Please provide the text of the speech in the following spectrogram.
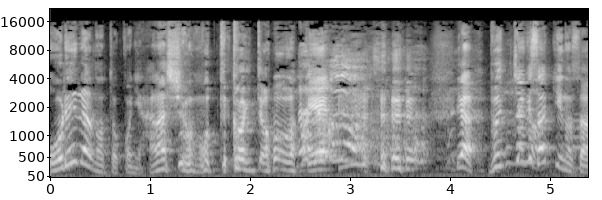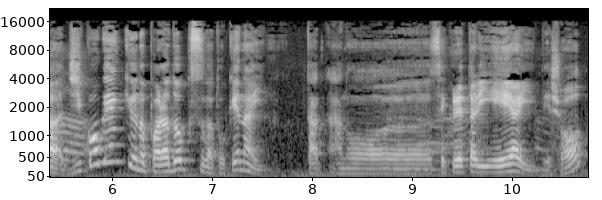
俺らのとこに話を持ってこいと思うわけ。いやぶっちゃけさっきのさうん自己言及のパラドックスが解けないたあのーセクレタリー AI でしょ？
